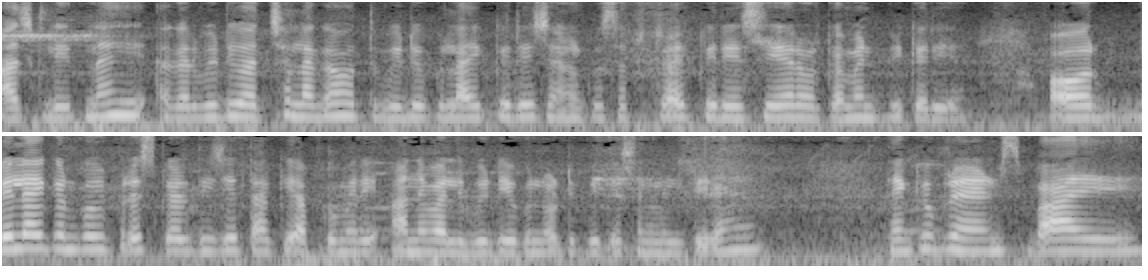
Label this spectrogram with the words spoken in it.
आज के लिए इतना ही। अगर वीडियो अच्छा लगा हो तो वीडियो को लाइक करिए, चैनल को सब्सक्राइब करिए शेयर और कमेंट भी करिए। और बेल आइकन को भी प्रेस कर दीजिए ताकि आपको मेरी आने वाली वीडियो की नोटिफिकेशन मिलती रहे। थैंक यू फ्रेंड्स बाय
